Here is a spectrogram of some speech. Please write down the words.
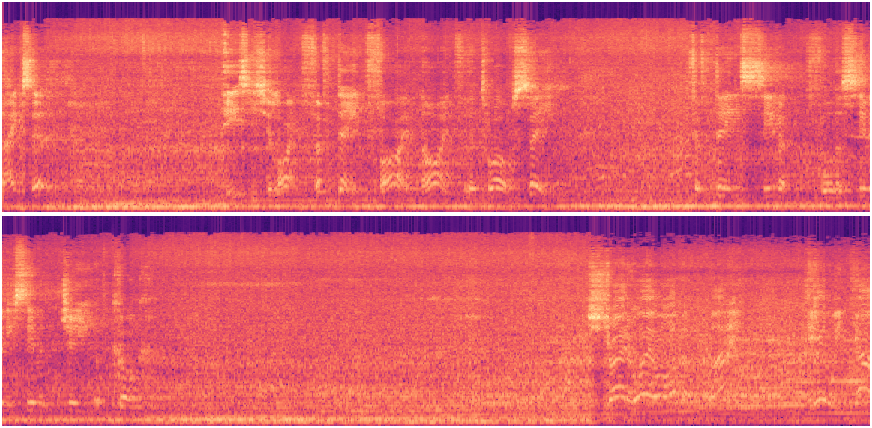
Takes it. Easy as you like. 15, 5, 9 for the 12C. 15.7 for the 77G of Cook. Straight away, Ivan Money. Here we go.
